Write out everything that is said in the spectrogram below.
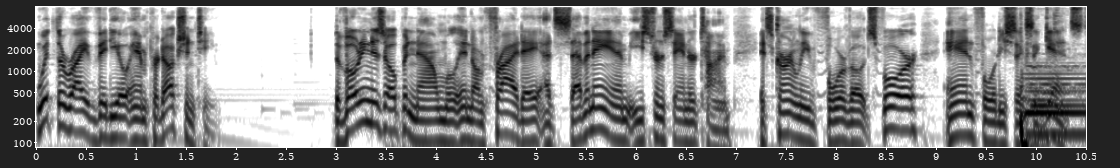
with the right video and production team. The voting is open now and will end on Friday at 7 a.m. Eastern Standard Time. It's currently four votes for and 46 against.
